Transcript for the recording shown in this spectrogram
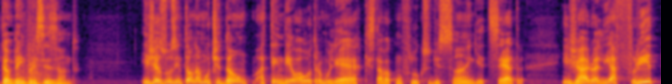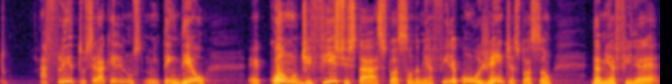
também precisando. E Jesus, então, na multidão, atendeu a outra mulher que estava com fluxo de sangue, etc. E Jairo ali aflito, aflito. Será que ele não, não entendeu é, quão difícil está a situação da minha filha, quão urgente a situação da minha filha é?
